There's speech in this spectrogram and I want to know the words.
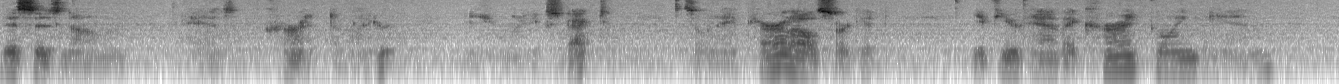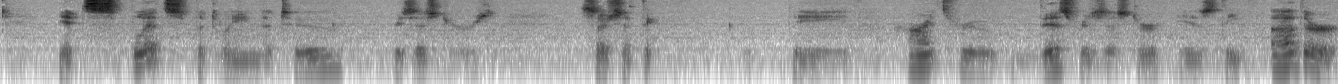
this is known as current divider, as you might expect. So in a parallel circuit, if you have a current going in, it splits between the two resistors such that the, the current through this resistor is the other,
